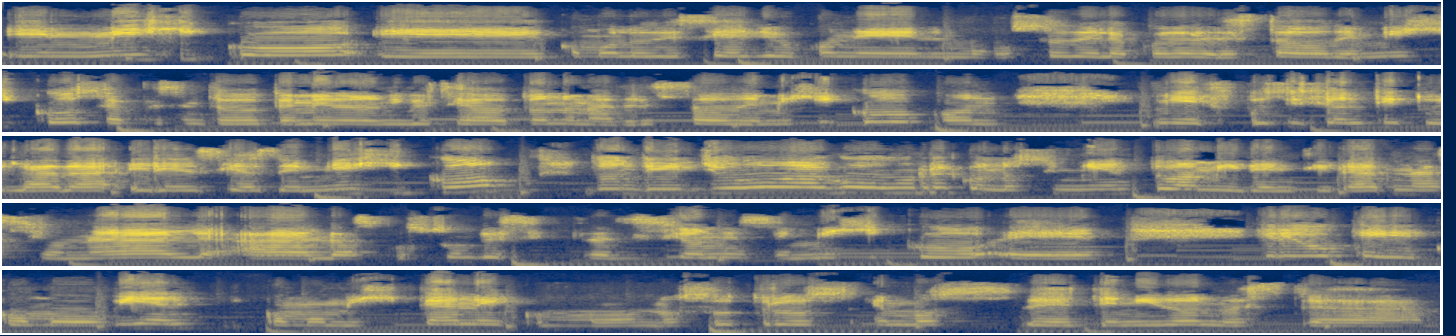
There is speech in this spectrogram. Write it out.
en México, eh, como lo decía yo, con el Museo de la Cueva del Estado de México, se ha presentado también en la Universidad Autónoma del Estado de México con mi exposición titulada Herencias de México, donde yo hago un reconocimiento a mi identidad nacional, a las costumbres y tradiciones de México. creo que como bien, como mexicana y como nosotros hemos eh, tenido nuestra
